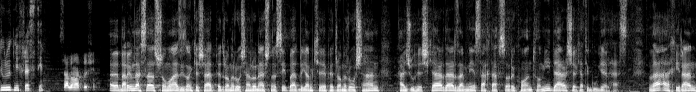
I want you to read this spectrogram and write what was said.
درود میفرستیم. سلامت باشین. برای اون دسته از شما عزیزان که شاید پدرام روشن رو نشناسید باید بگم که پدرام روشن پژوهشگر در زمینه سخت افزار کوانتومی در شرکت گوگل هست. و اخیرا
